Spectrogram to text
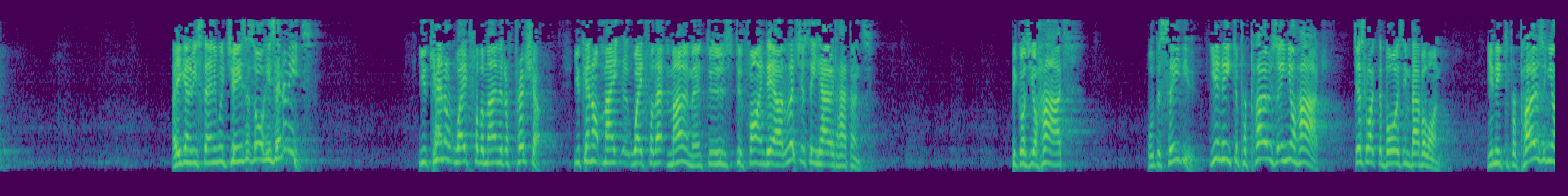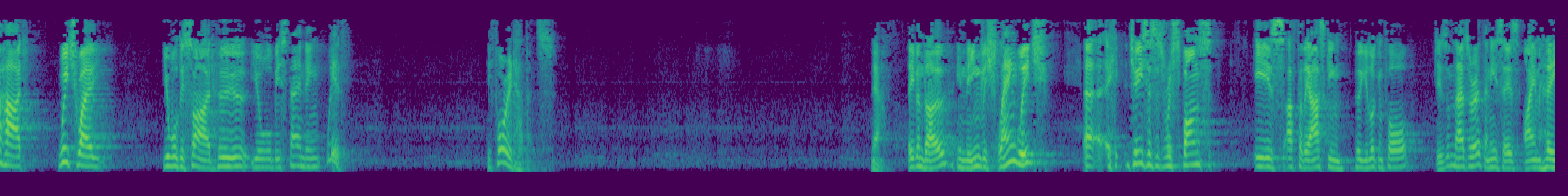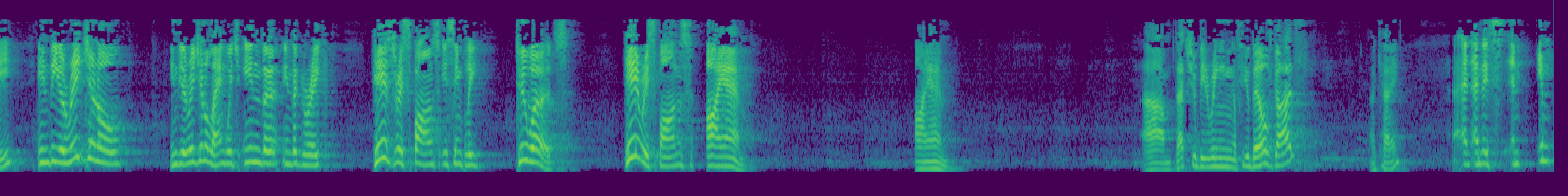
Are you going to be standing with Jesus or his enemies? You cannot wait for the moment of pressure. You cannot make, wait for that moment to, to find out, let's just see how it happens. Because your heart will deceive you. You need to propose in your heart, just like the boys in Babylon. You need to propose in your heart which way you will decide who you will be standing with before it happens. Now, even though in the English language, uh, Jesus' response is after they're asking who are you're looking for, Jesus of Nazareth, and he says, I am he. In the original, in the original language, in the, in the Greek, his response is simply two words. He responds, I am. I am. Um, that should be ringing a few bells, guys. Okay? And, and it's an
